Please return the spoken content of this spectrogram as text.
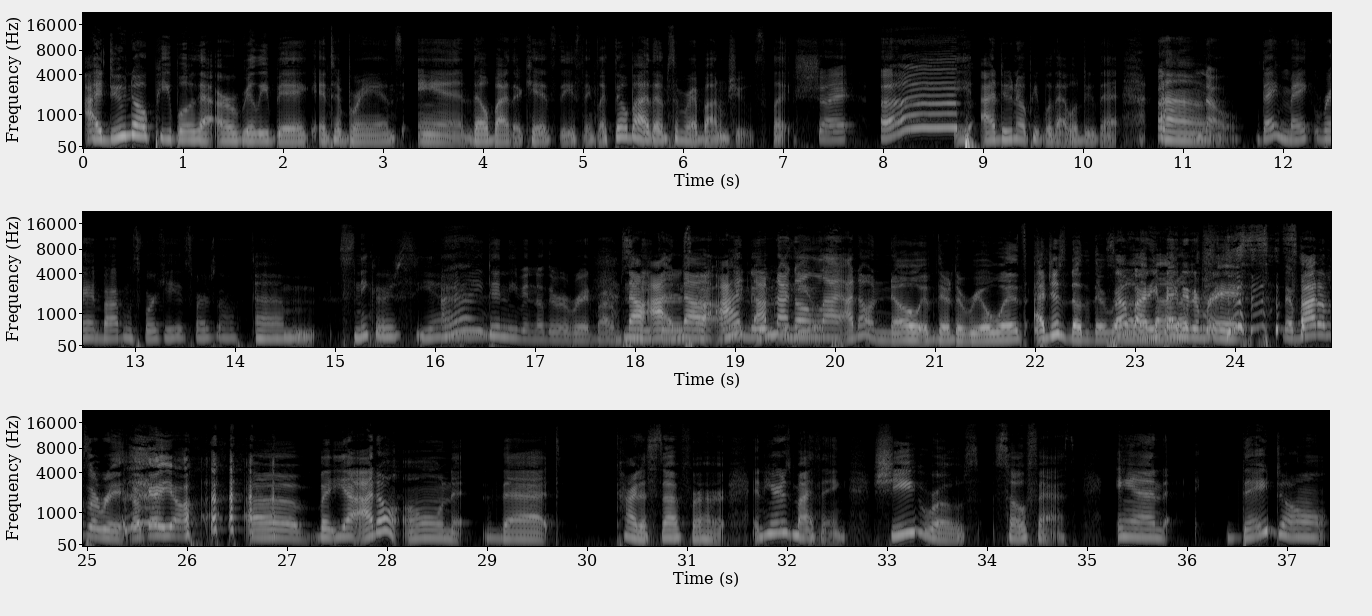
I do know people that are really big into brands, and they'll buy their kids these things. Like they'll buy them some red bottom shoes. Like Shut up. yeah, I do know people that will do that. Uh, Um, no, they make red bottoms for kids. First off, Um, sneakers, yeah. I didn't even know there were red bottoms. Now, I sneakers. no, I, knew I'm not gonna heels. lie. I don't know if they're the real ones. I just know that they're red. on the Somebody painted them red. the bottoms are red. Okay, y'all. um, but yeah, I don't own that kind of stuff for her. And here's my thing: she grows so fast, and they don't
